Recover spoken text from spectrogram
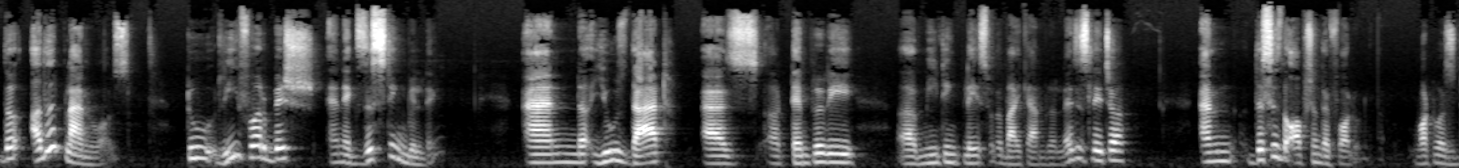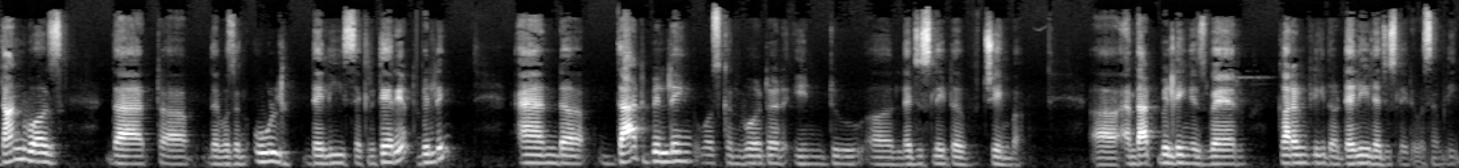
The other plan was to refurbish an existing building and use that as a temporary uh, meeting place for the bicameral legislature. And this is the option that followed. What was done was that uh, there was an old Delhi Secretariat building, and uh, that building was converted into a legislative chamber. Uh, and that building is where currently the Delhi Legislative Assembly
